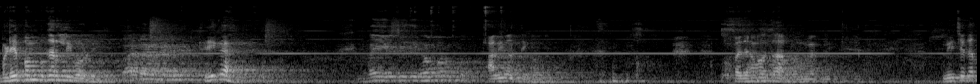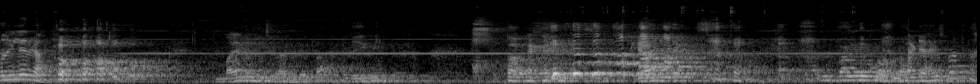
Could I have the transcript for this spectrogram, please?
बड़े पंप कर ली बॉडी ठीक है? भाई एक चीज़ दिखाऊँगा अभी मत दिखाओ। पजामा उतार रहा हूँ मैं नीचे का तो नहीं ले रहा? मैं तो नीचे काट देता देखी आइडिया है इस बात का?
